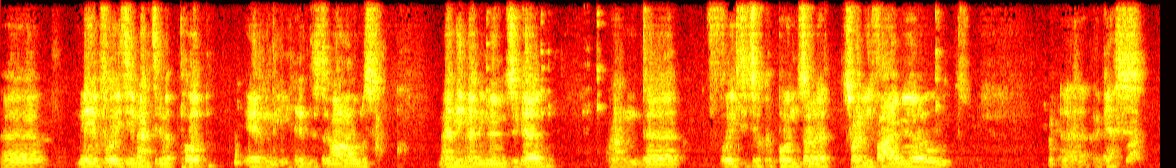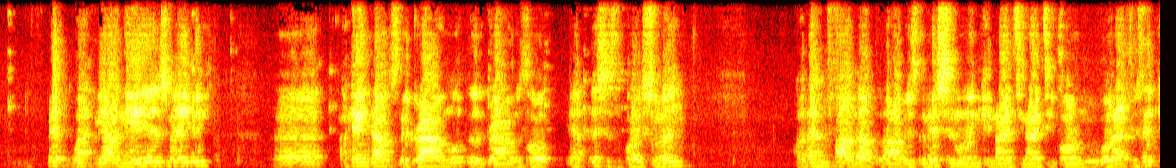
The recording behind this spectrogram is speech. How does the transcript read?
Uh, me and Fleety met in a pub in the Henderson Arms many, many moons ago, and uh, Fleety took a punt on a 25 year old, uh, I guess, bit wet behind the ears, maybe. Uh, I came down to the ground, looked at the ground, and thought, yeah, this is the place for me. I then found out that I was the missing link in 1994 and we won everything.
